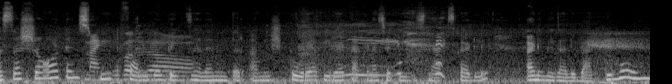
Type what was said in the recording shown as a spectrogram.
असा short and sweet falooda. Break झाल्यानंतर आम्ही स्टोऱ्या पिऱ्या टाकण्यासाठी स्नॅक्स काढले आणि निघालो बॅक टू होम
